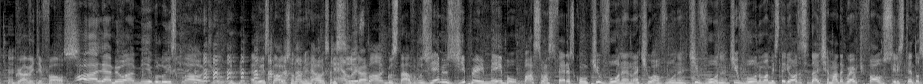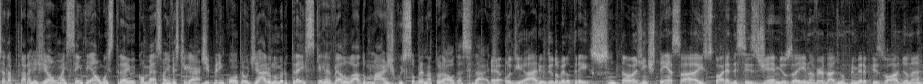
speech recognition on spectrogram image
Gravity Falls. Olha, meu amigo Luiz Cláudio. é Luiz Cláudio seu nome real? Esqueci é Luiz já. Cláudio. Gustavo. Os gêmeos Dipper e Mabel passam as férias com o Tivô, né? Não é tio avô, né? Tivô, né? Tivô, numa misteriosa cidade chamada Gravity Falls. Eles tentam se adaptar à região, mas sentem algo estranho e começam a investigar. Dipper encontra o diário número 3, que revela o lado mágico e sobrenatural da cidade. É, o diário de número 3. Então, a gente tem essa história desses gêmeos aí. Na verdade, no primeiro episódio, né?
